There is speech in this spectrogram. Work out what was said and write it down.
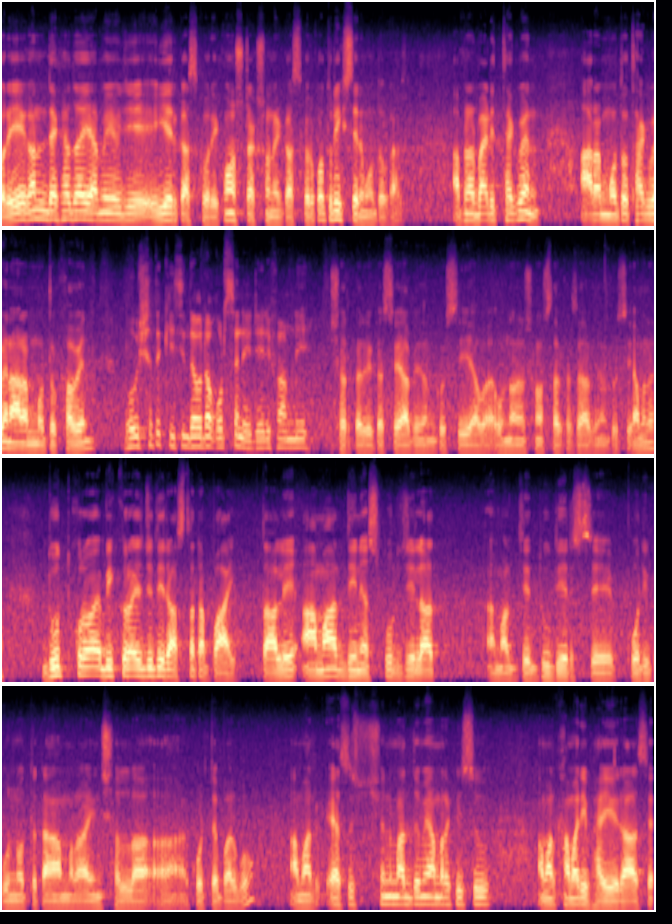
করে, এখানে দেখা যায় আমি ওই যে ইয়ের কাজ করে কনস্ট্রাকশনের কাজ করে, কত রিক্সের মতো কাজ। আপনার বাড়িতে থাকবেন, আরাম মতো থাকবেন, আরাম মতো খাবেন। ভবিষ্যতে কী চিন্তা ভাবনা করছেন এই ডেয়ারি ফার্ম নিয়ে? সরকারের কাছে আবেদন করছি, আবার অন্যান্য সংস্থার কাছে আবেদন করছি। আমরা দুধ ক্রয় বিক্রয়ের যদি রাস্তাটা পাই, তাহলে আমার দিনাজপুর জেলা আমার যে দুধের যে পরিপূর্ণতাটা আমরা ইনশাল্লাহ করতে পারব। আমার অ্যাসোসিয়েশনের মাধ্যমে আমরা কিছু, আমার খামারি ভাইয়েরা আছে,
